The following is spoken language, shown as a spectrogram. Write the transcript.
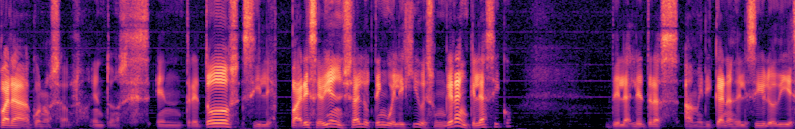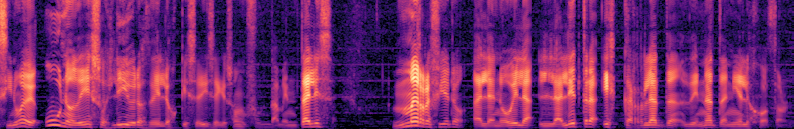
para conocerlo. Entonces, entre todos, si les parece bien, ya lo tengo elegido, es un gran clásico de las letras americanas del siglo XIX, uno de esos libros de los que se dice que son fundamentales Me refiero a la novela La letra escarlata de Nathaniel Hawthorne.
